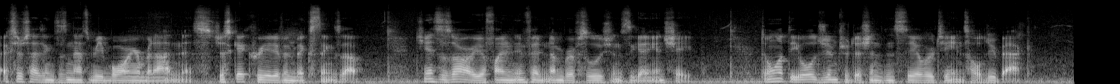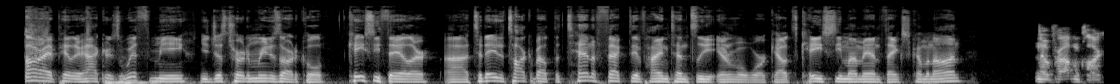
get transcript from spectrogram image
Exercising doesn't have to be boring or monotonous, just get creative and mix things up chances are you'll find an infinite number of solutions to getting in shape. Don't let the old gym traditions and stale routines hold you back. All right, Paleo Hackers, with me, you just heard him read his article, Casey Thaler, uh, today to talk about the 10 effective high intensity interval workouts. Casey, my man, thanks for coming on. No problem, Clark.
